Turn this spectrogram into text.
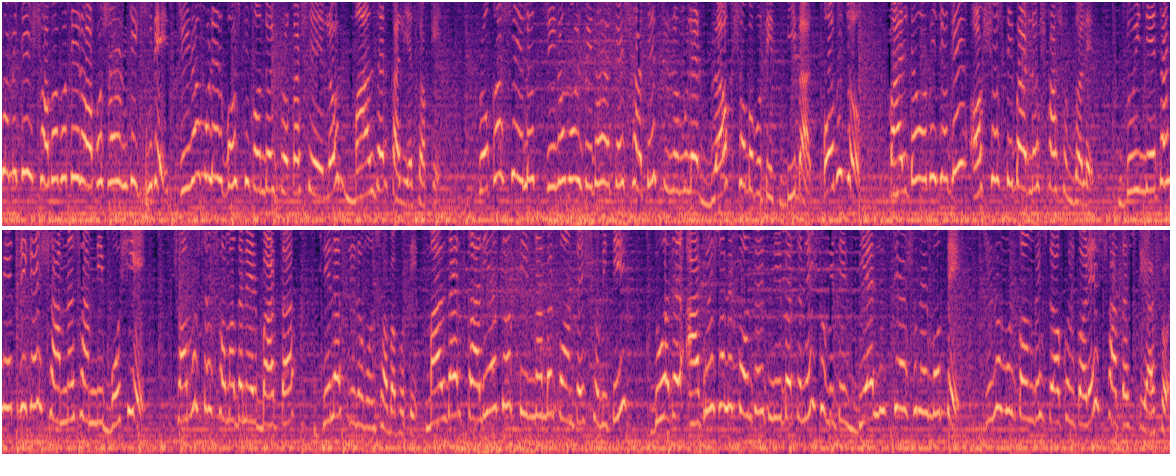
সমিতির সভাপতির অপসারণকে ঘিরে তৃণমূলের গোষ্ঠীকন্দল প্রকাশ্যে এলো মালদার কালিয়াচকে। প্রকাশ্যে এলো তৃণমূল বিধায়কের সাথে তৃণমূলের ব্লক সভাপতির বিবাদ। অভিযোগ, পাল্টা অভিযোগে অস্বস্তি বাড়ল শাসক দলের। দুই নেতা নেত্রীকে সামনাসামনি বসিয়ে সমস্যার সমাধানের বার্তা জেলা তৃণমূল সভাপতি। মালদার কালিয়াচক তিন নম্বর পঞ্চায়েত সমিতি দু হাজার আঠারো সালের পঞ্চায়েত নির্বাচনে সমিতির বিয়াল্লিশটি আসনের মধ্যে তৃণমূল কংগ্রেস দখল করে সাতাশটি আসন।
